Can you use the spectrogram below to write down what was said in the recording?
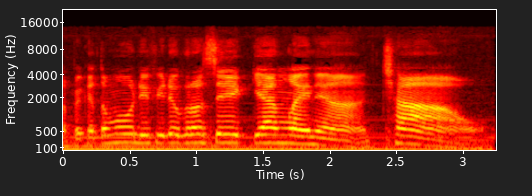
Sampai ketemu di video Ground Seek yang lainnya. Ciao!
